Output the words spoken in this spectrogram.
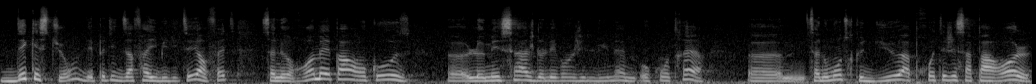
des questions, des petites infaillibilités, en fait, ça ne remet pas en cause euh, le message de l'Évangile lui-même. Au contraire, euh, ça nous montre que Dieu a protégé sa parole,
